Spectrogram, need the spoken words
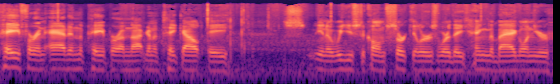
pay for an ad in the paper. I'm not going to take out a you know, we used to call them circulars where they hang the bag on your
